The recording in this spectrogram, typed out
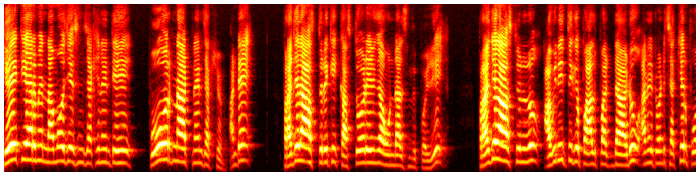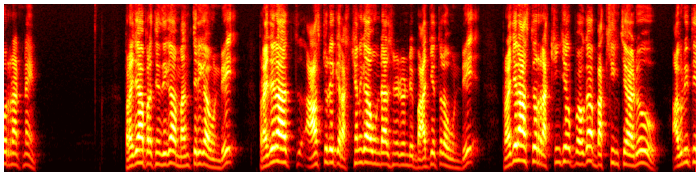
కేటీఆర్ మీద నమోదు చేసిన సెక్షన్ ఏంటి? Four nought nine section. అంటే ప్రజల ఆస్తులకి కస్టోడియన్గా ఉండాల్సింది పోయి ప్రజల ఆస్తుల్లో అవినీతికి పాల్పడ్డాడు అనేటువంటి సెక్షన్ ఫోర్ నాట్ నైన్. ప్రజాప్రతినిధిగా మంత్రిగా ఉండి ప్రజల ఆస్తులకి రక్షణగా ఉండాల్సినటువంటి బాధ్యతలో ఉండి ప్రజల ఆస్తులు రక్షించకపోగా భక్షించాడు. అవినీతి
